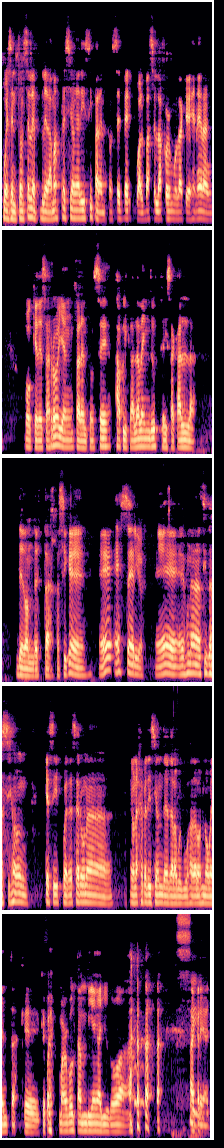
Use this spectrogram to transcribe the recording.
pues entonces le, le da más presión a DC para entonces ver cuál va a ser la fórmula que generan o que desarrollan para entonces aplicarla a la industria y sacarla de donde está. Así que es, es serio, es, es una situación que sí puede ser una, una repetición de, de la burbuja de los 90 que, que pues Marvel también ayudó a, a crear.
